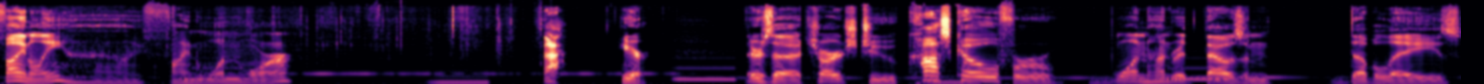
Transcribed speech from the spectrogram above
Finally, uh, I find one more. Ah, here. There's a charge to Costco for 100,000 double A's,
